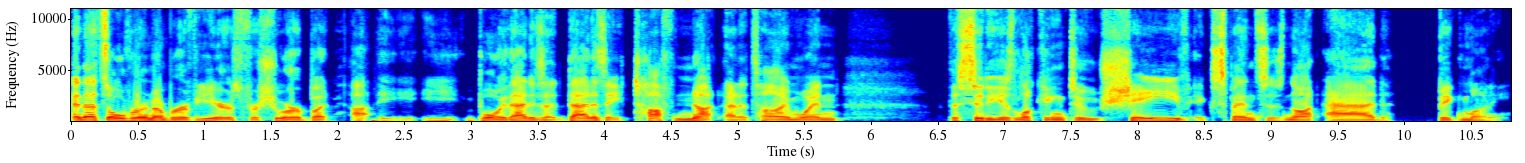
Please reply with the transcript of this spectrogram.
and that's over a number of years for sure, but uh, boy, that is a that is a tough nut at a time when the city is looking to shave expenses, not add big money.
